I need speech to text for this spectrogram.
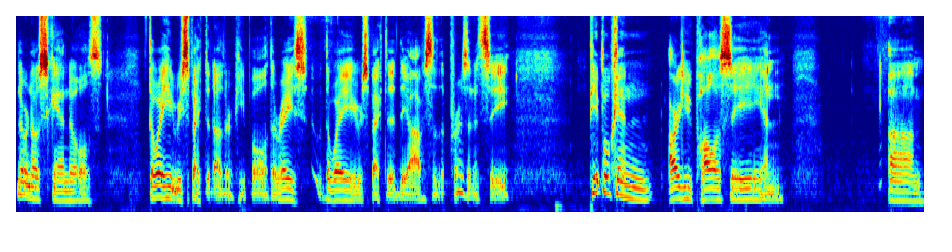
There were no scandals. The way he respected other people, the race, the way he respected the office of the presidency. People can argue policy, and um,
